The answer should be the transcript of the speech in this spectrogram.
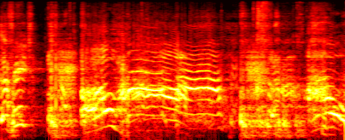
Lafitte! Au! Au!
